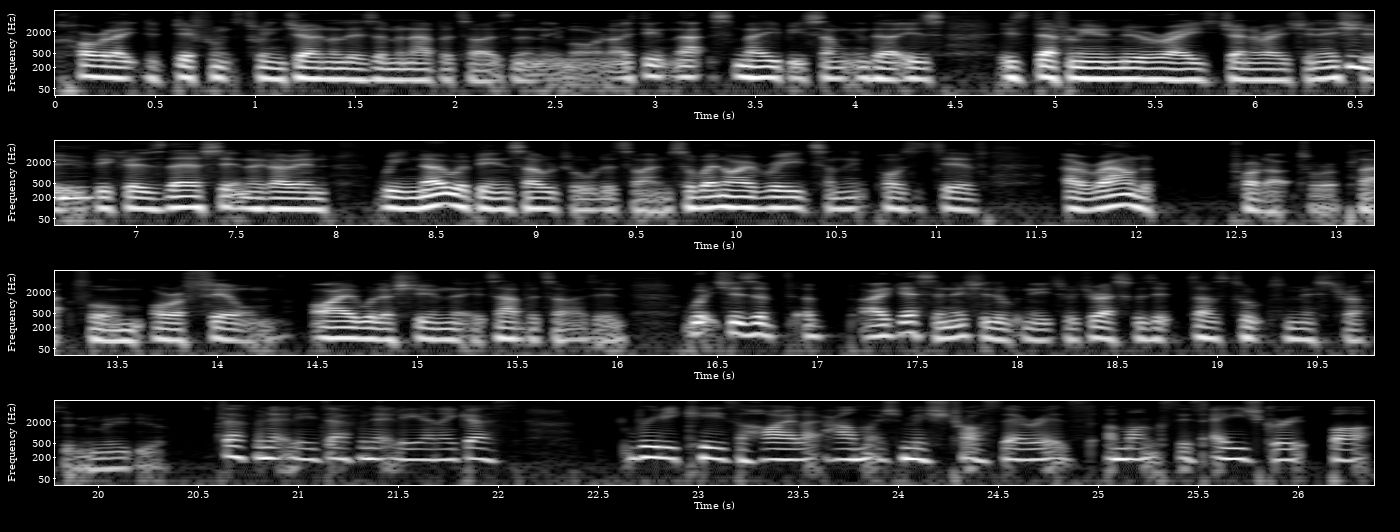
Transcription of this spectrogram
correlate the difference between journalism and advertising anymore and i think that's maybe something that is is definitely a newer age generation issue Mhm. because they're sitting there going we know we're being sold to all the time so when i read something positive around a product or a platform or a film i will assume that it's advertising which is a, a i guess an issue that we need to address because it does talk to mistrust in the media Definitely, definitely. And I guess really key to highlight how much mistrust there is amongst this age group. But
